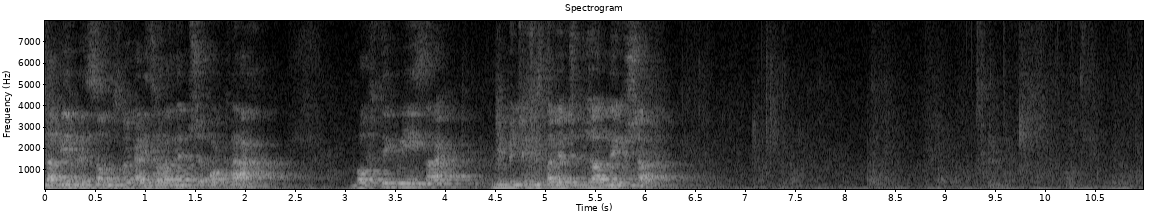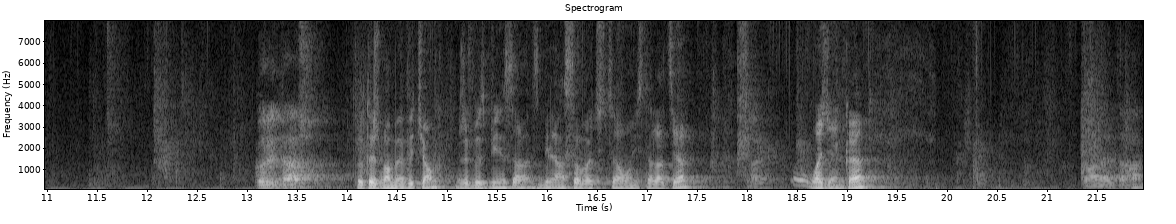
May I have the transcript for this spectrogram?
nawiewy są zlokalizowane przy oknach, bo w tych miejscach nie będziemy stawiać żadnych szaf. Korytarz. Tu też mamy wyciąg, żeby zbilansować całą instalację. Tak. Łazienkę. Toaleta.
